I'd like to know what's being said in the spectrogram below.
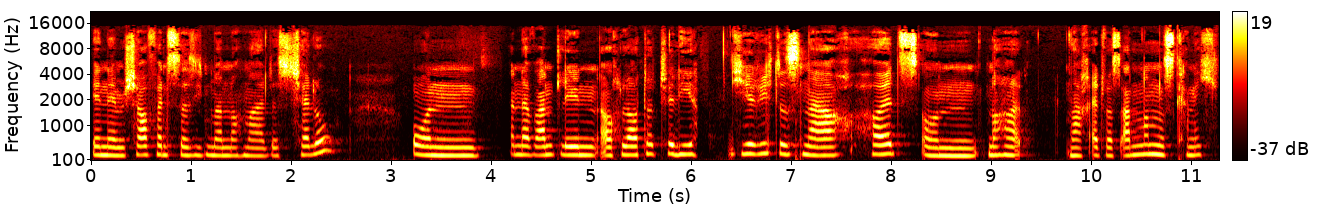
In dem Schaufenster sieht man nochmal das Cello. Und an der Wand lehnen auch lauter Chili. Hier riecht es nach Holz und noch nach etwas anderem. Das kann ich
